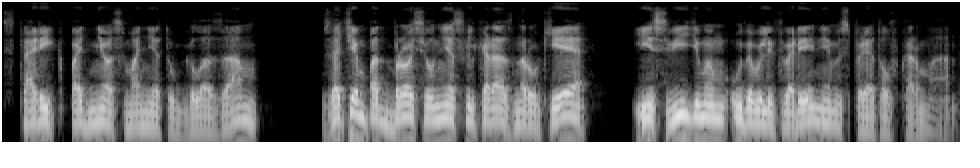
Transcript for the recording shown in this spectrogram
Старик поднес монету к глазам, затем подбросил несколько раз на руке и с видимым удовлетворением спрятал в карман.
